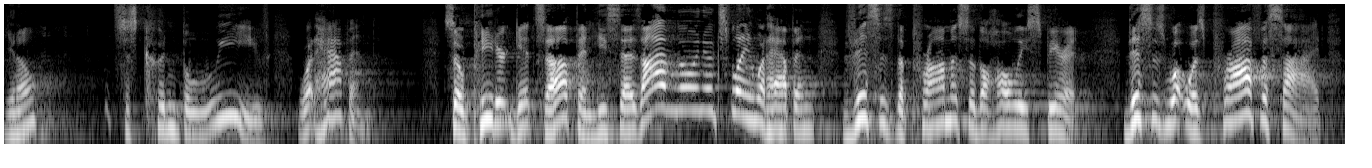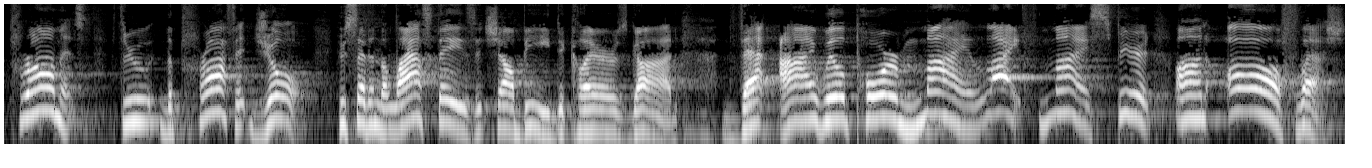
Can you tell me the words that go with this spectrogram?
You know? Just couldn't believe what happened. So Peter gets up and he says, I'm going to explain what happened. This is the promise of the Holy Spirit. This is what was prophesied, promised through the prophet Joel, who said, In the last days it shall be, declares God, that I will pour my life, my spirit on all flesh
